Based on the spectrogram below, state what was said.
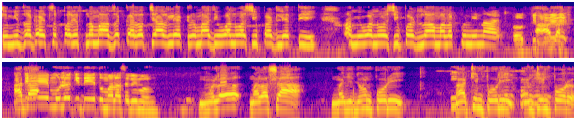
तुम्ही जगायचं प्रयत्न माझं करा. चार लेकरं माझी वनवासी पडले ती. आम्ही वनवासी पडलो आम्हाला कुणी नाही. अं, किती आता- किती आता- मुलं किती तुम्हाला सगळी म्हणून मुलं मला सहा म्हणजे दोन पोरी. हा तीन पोरी आणि तीन पोरं.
